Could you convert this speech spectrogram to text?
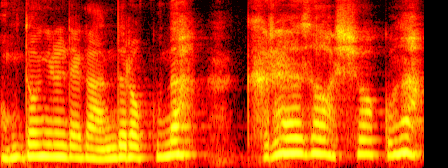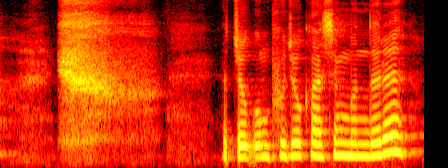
엉덩이를 내가 안 들었구나. 그래서 쉬웠구나. 휴. 조금 부족하신 분들은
